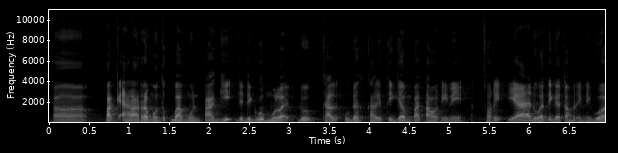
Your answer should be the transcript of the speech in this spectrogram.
eh, pakai alarm untuk bangun pagi. Jadi gue mulai dua kali udah kali 3 4 tahun ini, sorry, ya 2 3 tahun ini gue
